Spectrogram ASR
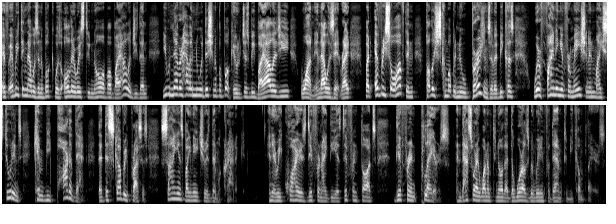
If everything that was in the book was all there was to know about biology, then you would never have a new edition of a book. It would just be biology one, and that was it, right? But every so often, publishers come up with new versions of it because we're finding information, and my students can be part of that, that discovery process. Science by nature is democratic and it requires different ideas, different thoughts, different players. And that's what I want them to know that the world's been waiting for them to become players.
